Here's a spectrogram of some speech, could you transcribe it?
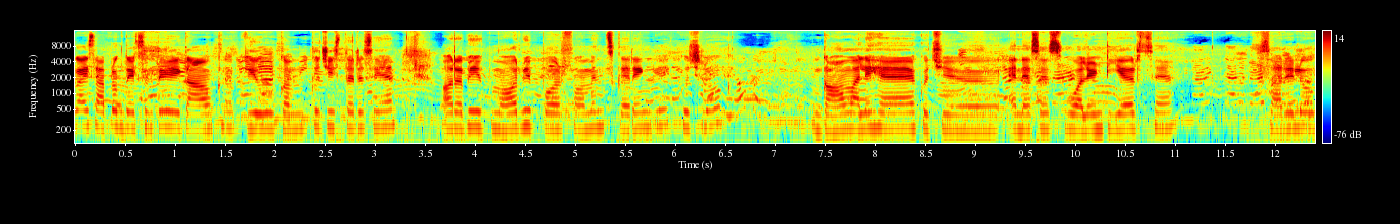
गाइस आप लोग देख सकते हैं गाँव का व्यू कम कुछ इस तरह से है। और अभी और भी परफॉर्मेंस करेंगे कुछ लोग। गाँव वाले हैं, कुछ एनएसएस वॉलेंटियर्स हैं, सारे लोग।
